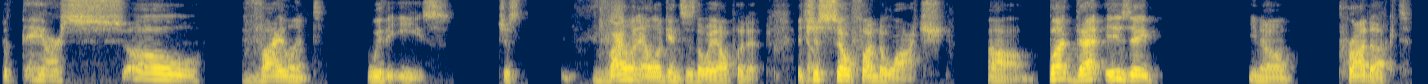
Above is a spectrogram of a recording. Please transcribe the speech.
But they are so violent with ease. Just violent elegance is the way I'll put it. It's yep. just so fun to watch. Um, but that is a, you know, product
